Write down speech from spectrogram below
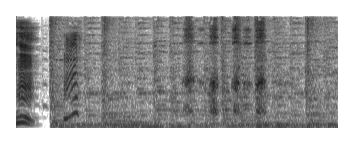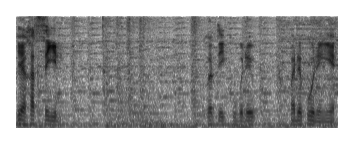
หืมเฮียคัดซีนปกติกูไม่ได้ไม่ได้พูดอย่างเงี้ย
